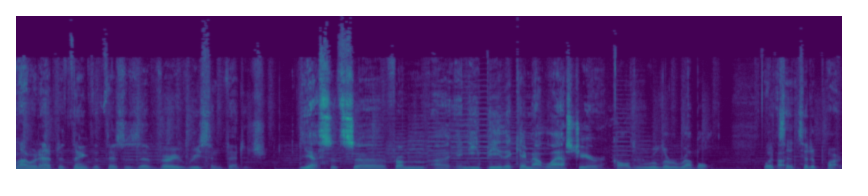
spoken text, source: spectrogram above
Well, I would have to think that this is a very recent vintage. Yes, it's uh, from uh, an EP that came out last year called Ruler Rebel. What sets it apart?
